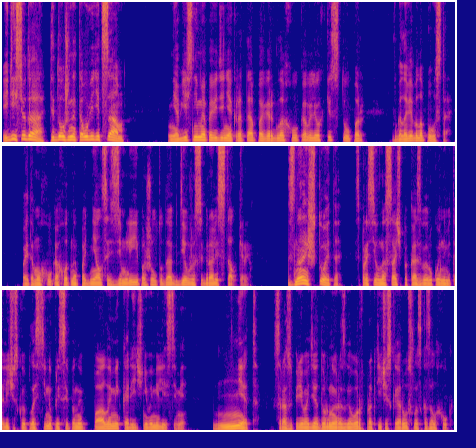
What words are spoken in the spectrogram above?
«Иди сюда! Ты должен это увидеть сам!» Необъяснимое поведение крота повергло Хука в легкий ступор. В голове было пусто. Поэтому Хук охотно поднялся с земли и пошел туда, где уже собирались сталкеры. «Знаешь, что это?» – спросил Носач, показывая рукой на металлическую пластину, присыпанную палыми коричневыми листьями. «Нет», – сразу переводя дурной разговор в практическое русло, сказал Хук.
